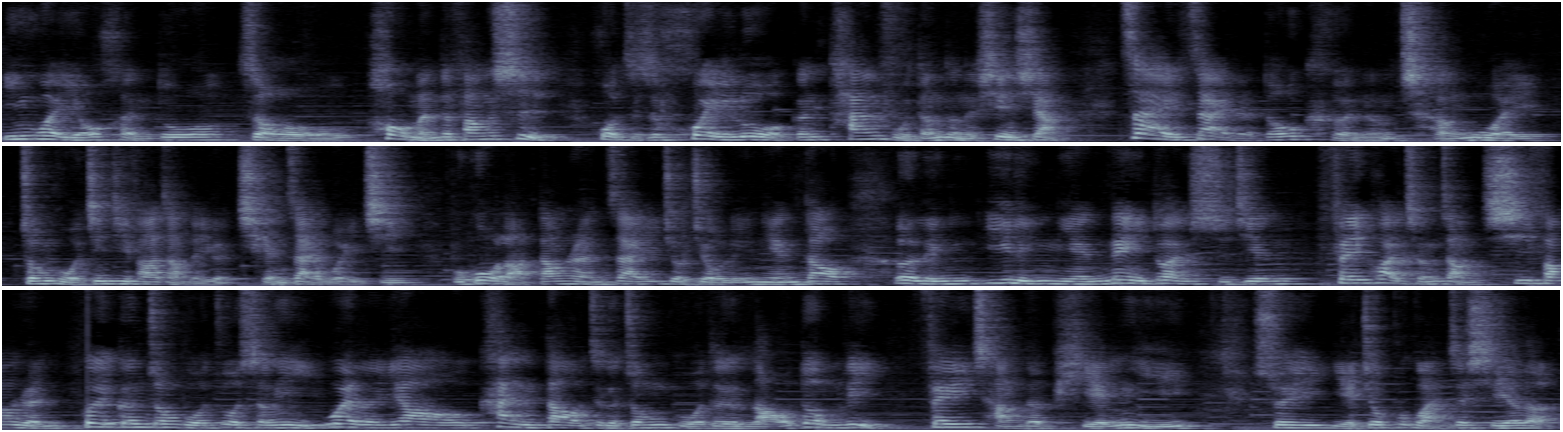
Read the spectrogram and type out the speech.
因为有很多走后门的方式，或者是贿赂跟贪腐等等的现象，在在的都可能成为中国经济发展的一个潜在危机。不过啦，当然，在一九九零年到二零一零年那段时间，飞快成长，西方人会跟中国做生意，为了要看到这个中国的劳动力非常的便宜，所以也就不管这些了。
